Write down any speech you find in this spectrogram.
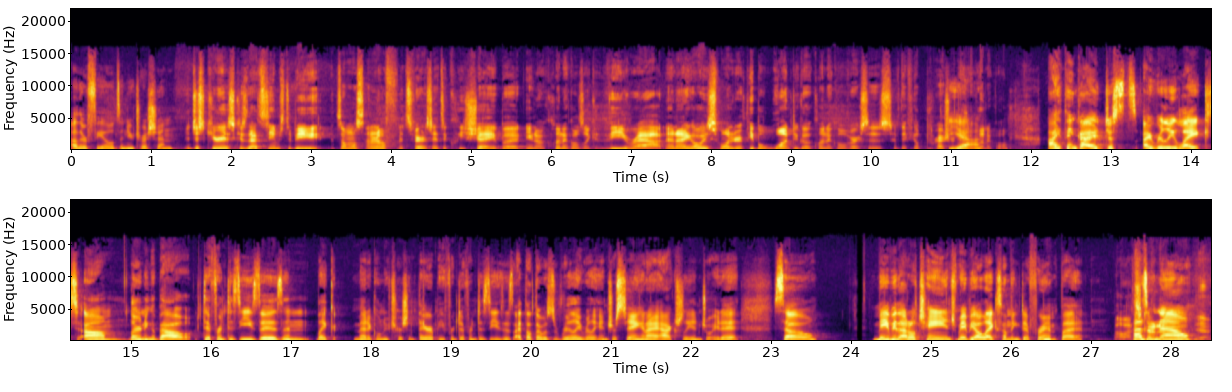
other fields in nutrition. Just curious because that seems to be. It's almost. I don't know if it's fair to say it's a cliche, but you know, clinical is like the route, and I always wonder if people want to go clinical versus if they feel pressured to go clinical. I think I just I really liked um, learning about different diseases and like medical nutrition therapy for different diseases. I thought that was really really interesting, and I actually enjoyed it. So maybe that'll change. Maybe I'll like something different. But Oh, As of kinda- now. yeah,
